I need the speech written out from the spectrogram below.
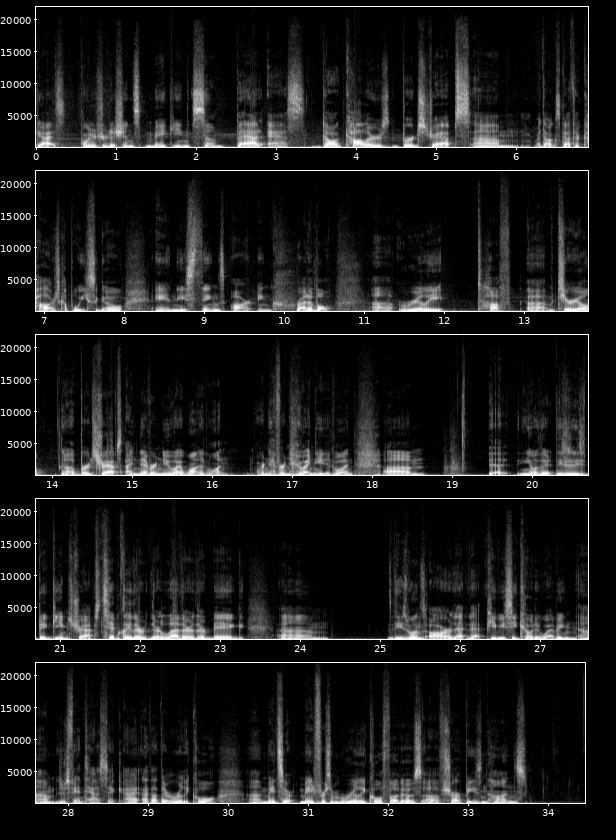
Guys, Pointer Traditions making some badass dog collars, bird straps. Um, my dogs got their collars a couple weeks ago, and these things are incredible. Uh, really tough uh, material. Uh, bird straps, I never knew I wanted one or never knew I needed one. Um, uh, you know, these are these big game straps. Typically, they're they're leather, they're big. Um, these ones are that, that PVC coated webbing, um, just fantastic. I, I, thought they were really cool. Um, made made for some really cool photos of sharpies and huns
